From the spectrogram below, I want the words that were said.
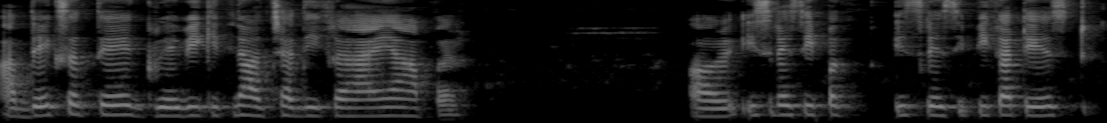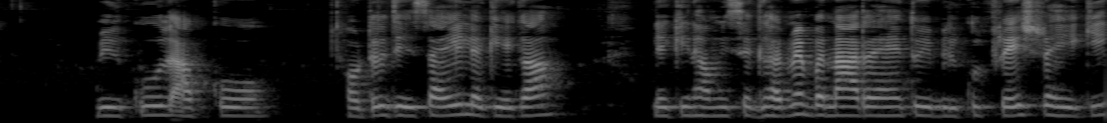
आप देख सकते हैं ग्रेवी कितना अच्छा दिख रहा है यहाँ पर। और इस रेसिपी इस रेसिपी का टेस्ट बिल्कुल आपको होटल जैसा ही लगेगा, लेकिन हम इसे घर में बना रहे हैं तो ये बिल्कुल फ्रेश रहेगी।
